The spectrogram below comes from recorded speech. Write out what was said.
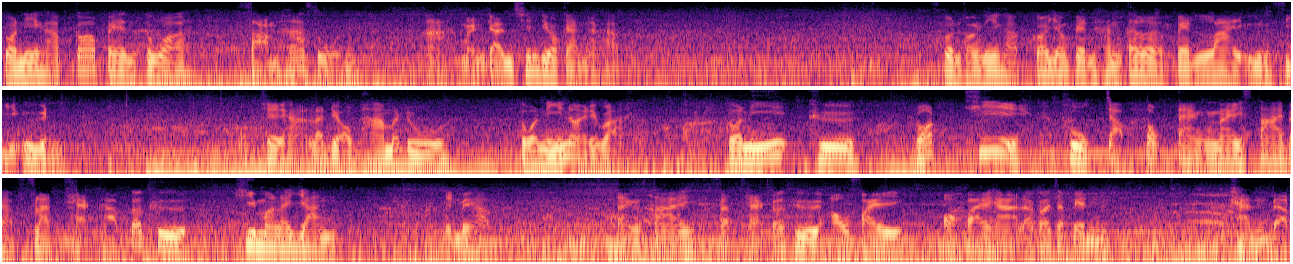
ตัวนี้ครับก็เป็นตัว 350อะเหมือนกันเช่นเดียวกันนะครับ ส่วนฝั่งนี้ครับก็ยังเป็น Hunter เป็นลายอื่นสีอื่น โอเคฮะแล้วเดี๋ยวพามาดูตัวนี้หน่อยดีกว่า ตัวนี้คือ รถที่ถูกจับตกแต่งในสไตล์แบบ flat tag ครับ ก็คือฮิมาลายัน เห็นไหมครับ แต่งสไตล์ flat tag ก็คือเอาไฟออกไปฮะ แล้วก็จะเป็นแผ่นแบบ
